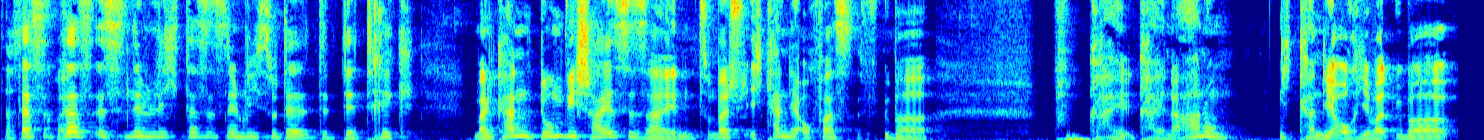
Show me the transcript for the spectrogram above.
Das, Das, ist korrekt. das ist nämlich, das ist nämlich so der, der, der Trick. Man kann dumm wie Scheiße sein. Zum Beispiel, ich kann dir auch was über. Keine, Ahnung. Ich kann dir auch jemand über,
